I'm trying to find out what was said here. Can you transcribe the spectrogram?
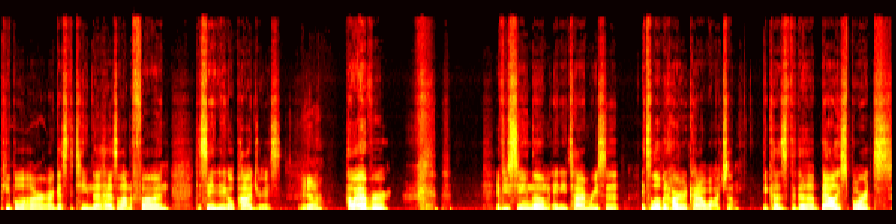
people, or I guess the team that has a lot of fun, the San Diego Padres. yeah. However, if you've seen them anytime recent, it's a little bit harder to kind of watch them because the Bally Sports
